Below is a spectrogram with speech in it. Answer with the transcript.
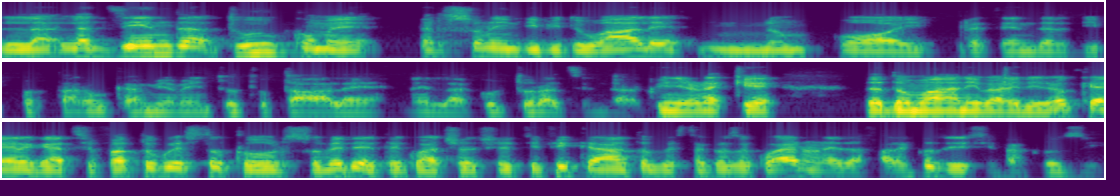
l'azienda, tu come persona individuale non puoi pretendere di portare un cambiamento totale nella cultura aziendale. Quindi non è che da domani vai a dire ok ragazzi ho fatto questo corso, vedete qua c'è il certificato, questa cosa qua non è da fare così, si fa così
